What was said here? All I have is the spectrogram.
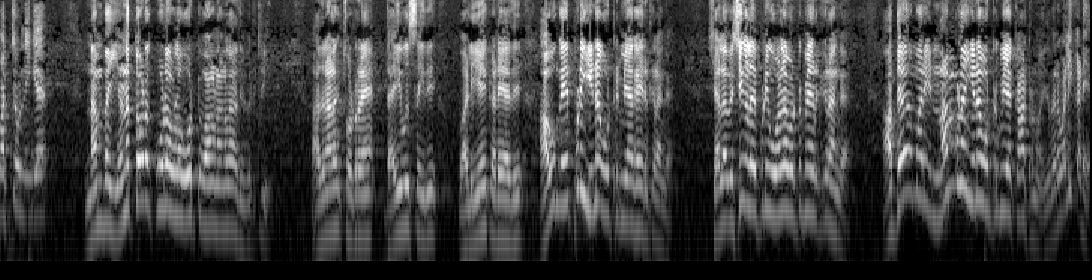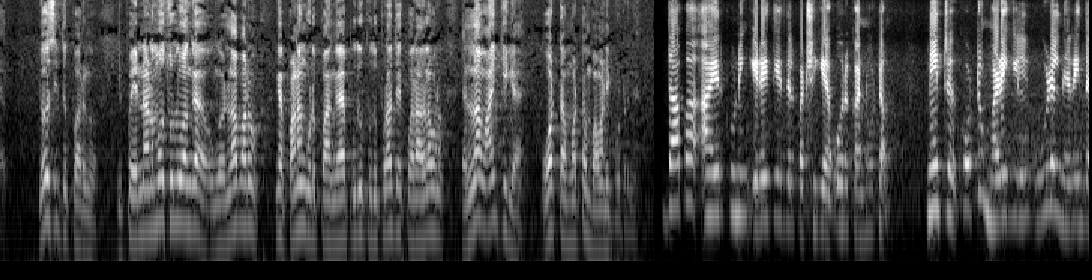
பட்சம் நீங்கள் நம்ம இனத்தோட கூட உள்ள ஓட்டு வாங்கினாங்களா அது வெற்றி. அதனால சொல்கிறேன் தயவு செய்து வழியே கிடையாது. அவங்க எப்படி இன ஒற்றுமையாக இருக்கிறாங்க? சில விஷயங்கள் எப்படி உல ஒற்றுமையாக இருக்கிறாங்க? அதே மாதிரி நம்மளும் இன ஒற்றுமையை காட்டணும். இது வேறு வழி கிடையாது. யோசித்து பாருங்க. இப்போ என்னென்னமோ சொல்லுவாங்க. உங்க எல்லா வரும் இங்க பணம் கொடுப்பாங்க. புது புது ப்ராஜெக்ட் வர அதெல்லாம் வரும். எல்லாம் வாங்கிக்கிங்க. ஓட்டை மட்டும் பவானி போட்டுருங்க. தாபா ஆயர்குனிங் இடைத்தேர்தல் பற்றிய ஒரு கண்ணோட்டம். நேற்று கொட்டும் மழையில் ஊழல் நிறைந்த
